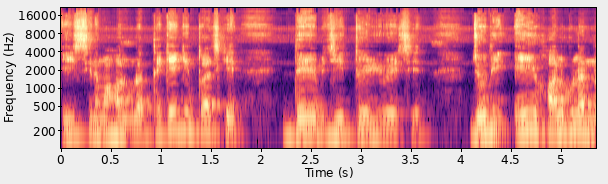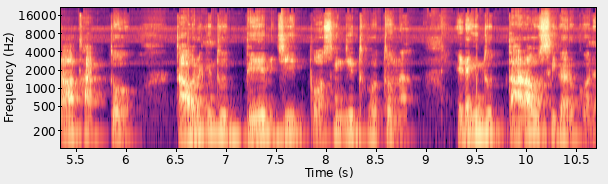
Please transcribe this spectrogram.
এই সিনেমা হলগুলোর থেকেই কিন্তু আজকে দেবজিৎ তৈরি হয়েছে। যদি এই হলগুলো না থাকতো, তাহলে কিন্তু দেবজিৎ প্রসেনজিৎ হতো না। এটা কিন্তু তারাও স্বীকার করে,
